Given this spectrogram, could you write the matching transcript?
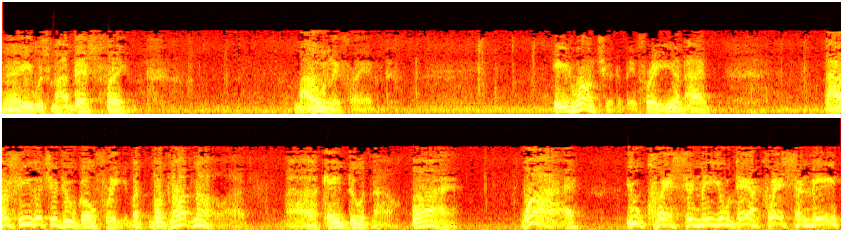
Uh, he was my best friend. My only friend. He'd want you to be free, and I... I'll see that you do go free, but but not now. I, I can't do it now. Why? Why? You question me, you dare question me?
